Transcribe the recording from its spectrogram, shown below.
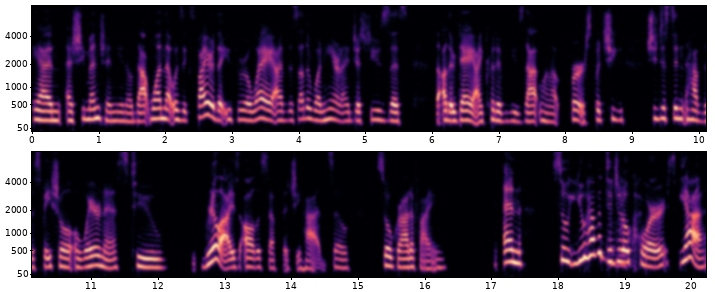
And as she mentioned, you know, that one that was expired that you threw away, I have this other one here and I just used this the other day. I could have used that one up first, but she she just didn't have the spatial awareness to realize all the stuff that she had. So so gratifying. And so you have a digital course. Yeah.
